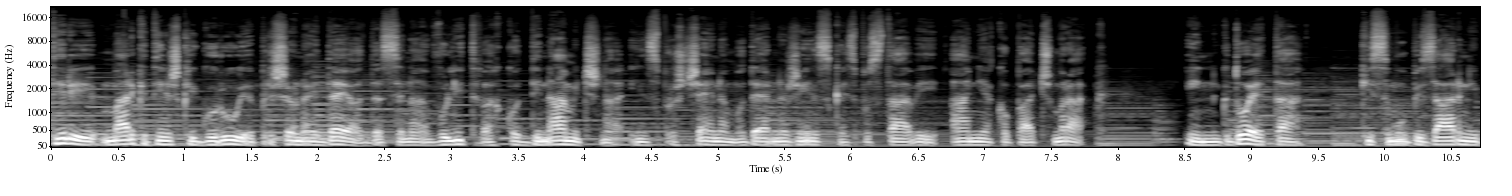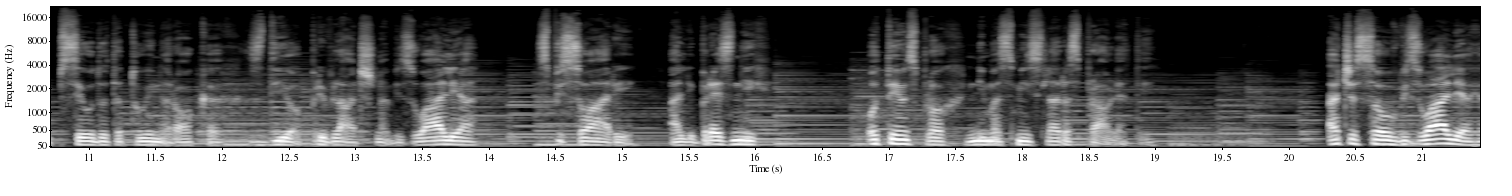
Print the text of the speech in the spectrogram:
Kateri marketinški guru je prišel na idejo, da se na volitvah kot dinamična in sproščena moderna ženska izpostavi Anja Kopač Mrak? In kdo je ta, ki se mu bizarni pseudotatuji na rokah zdijo privlačna vizualija, spisoari ali brez njih, o tem sploh nima smisla razpravljati. A če so v vizualijah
